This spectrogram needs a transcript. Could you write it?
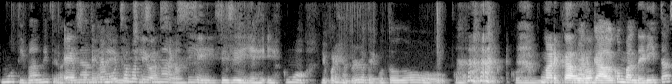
motivando y te va Eso, tiene mucha motivación. Sí, sí, sí, Y, es, y, es, como, yo por ejemplo lo tengo todo como con, marcado. marcado con banderitas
